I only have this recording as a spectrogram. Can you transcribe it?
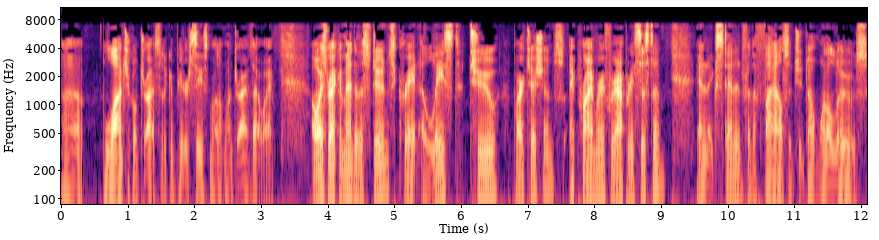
uh, logical drives, so the computer sees more than one drive that way. I Always recommend to the students create at least two partitions, a primary for your operating system and an extended for the files that you don't want to lose.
